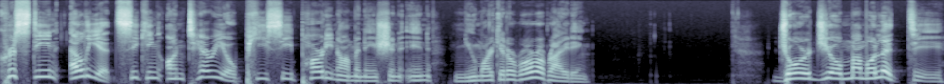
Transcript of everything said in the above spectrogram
Christine Elliott seeking Ontario PC Party nomination in Newmarket Aurora riding. Giorgio Mammoliti,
